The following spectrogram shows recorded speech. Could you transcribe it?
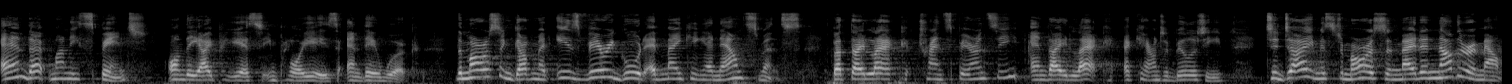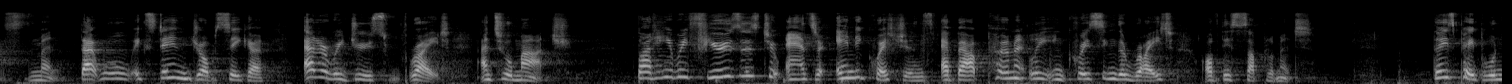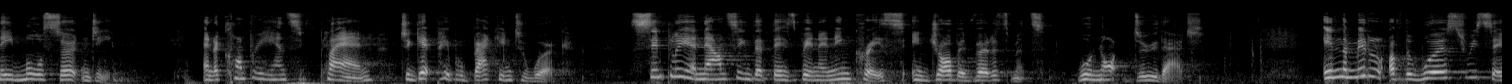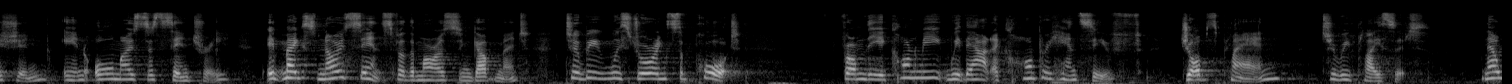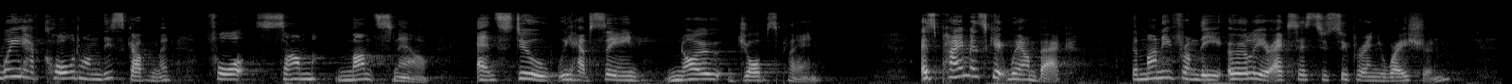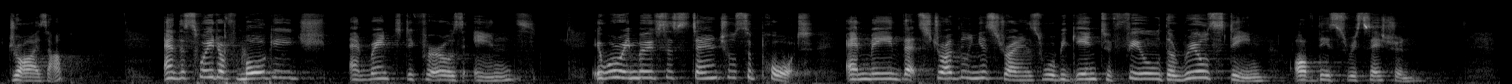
and that money spent on the APS employees and their work. The Morrison government is very good at making announcements, but they lack transparency and they lack accountability. Today, Mr Morrison made another announcement that will extend JobSeeker at a reduced rate until March. But he refuses to answer any questions about permanently increasing the rate of this supplement. These people need more certainty and a comprehensive plan to get people back into work. Simply announcing that there's been an increase in job advertisements will not do that. In the middle of the worst recession in almost a century, it makes no sense for the Morrison government to be withdrawing support from the economy without a comprehensive jobs plan to replace it. Now, we have called on this government for some months now, and still we have seen no jobs plan. As payments get wound back, the money from the earlier access to superannuation dries up, and the suite of mortgage and rent deferrals ends, it will remove substantial support and mean that struggling Australians will begin to feel the real sting of this recession.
